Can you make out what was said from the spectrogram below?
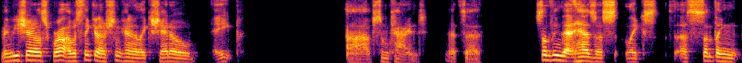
maybe shadow squirrel. I was thinking of some kind of like shadow ape uh, of some kind. That's a something that has a like a something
